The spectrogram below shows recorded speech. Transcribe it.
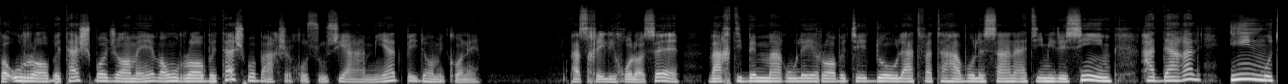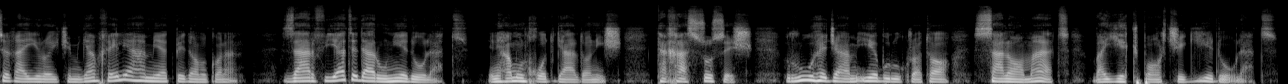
و اون رابطش با جامعه و اون رابطش با بخش خصوصی اهمیت پیدا می‌کنه. پس خیلی خلاصه وقتی به مقوله رابطه دولت و تحول صنعتی می‌رسیم حداقل این متغیرهایی که میگم خیلی اهمیت پیدا می‌کنن. ظرفیت درونی دولت یعنی همون خودگردانیش تخصصش روح جمعی بروکراتا سلامت و یکپارچگی دولت.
